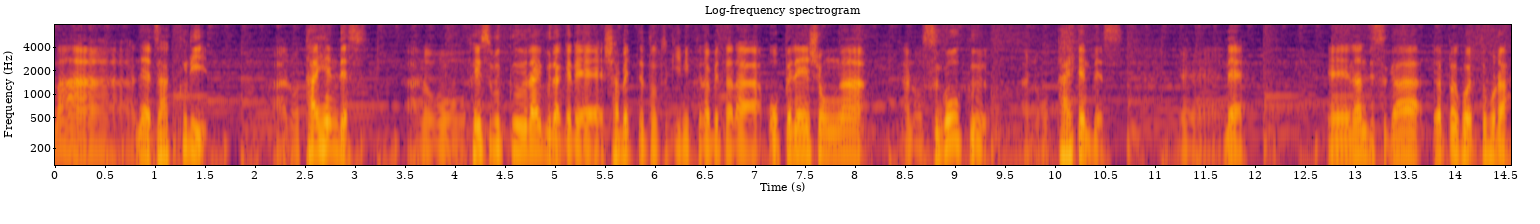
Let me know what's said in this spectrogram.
まあねざっくりあの大変です。あのフェイスブックライブだけで喋ってた時に比べたらオペレーションがあのすごくあの大変です、えー、ねえー、なんですがやっぱりこうやってほら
